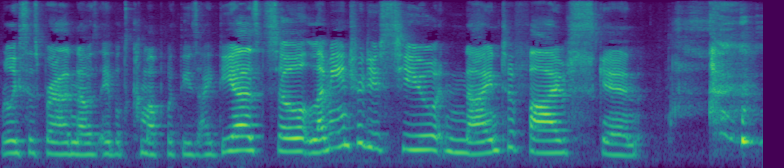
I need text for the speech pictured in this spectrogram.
release this brand and I was able to come up with these ideas. So let me introduce to you 9 to 5 Skin.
